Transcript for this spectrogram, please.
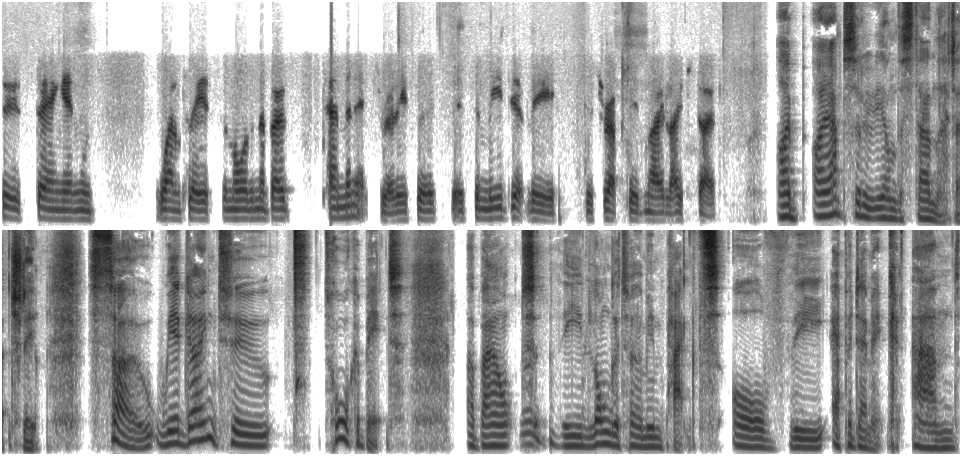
to staying in one place for more than about 10 minutes, really. So it's, it's immediately disrupted my lifestyle. I, I absolutely understand that actually. So we're going to talk a bit about the longer term impacts of the epidemic. And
